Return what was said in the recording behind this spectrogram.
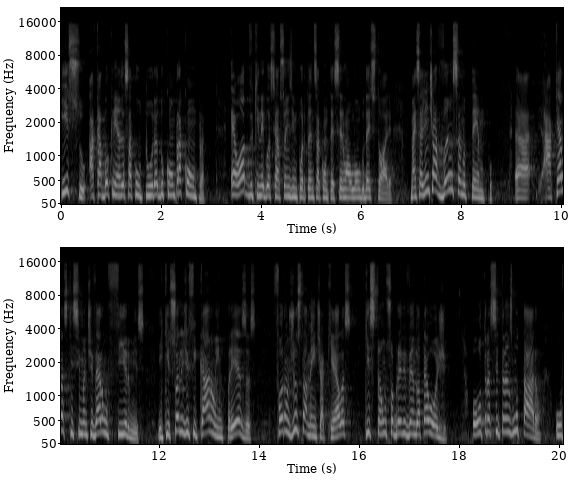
isso acabou criando essa cultura do compra-compra. É óbvio que negociações importantes aconteceram ao longo da história, mas se a gente avança no tempo, ah, aquelas que se mantiveram firmes e que solidificaram empresas foram justamente aquelas que estão sobrevivendo até hoje. Outras se transmutaram. O,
